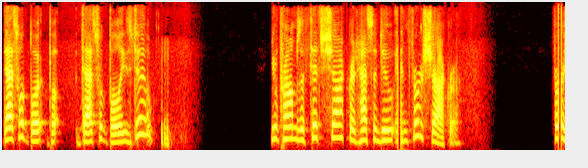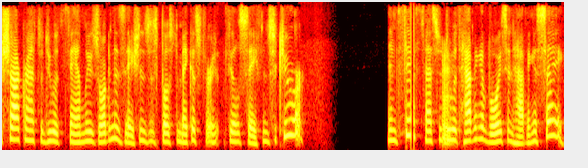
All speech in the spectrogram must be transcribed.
That's what bu- bu- that's what bullies do. Your problem's the fifth chakra. It has to do and first chakra. First chakra has to do with families, organizations. It's supposed to make us feel safe and secure. And fifth has to do with having a voice and having a say.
